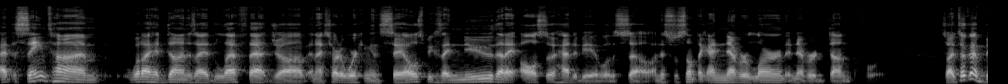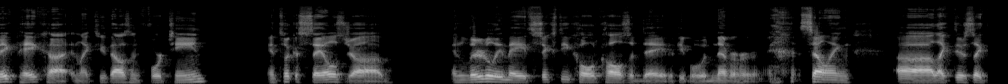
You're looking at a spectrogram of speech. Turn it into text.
At the same time, what I had done is I had left that job and I started working in sales because I knew that I also had to be able to sell. And this was something I never learned and never done before. So I took a big pay cut in like 2014 and took a sales job and literally made 60 cold calls a day to people who had never heard of me selling uh like there's like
